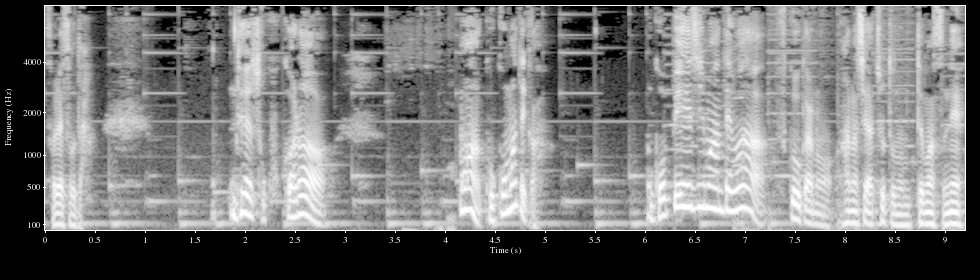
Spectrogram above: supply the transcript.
そりゃそうだ。で、そこから、まあ、ここまでか。5ページまでは福岡の話がちょっと載ってますね。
